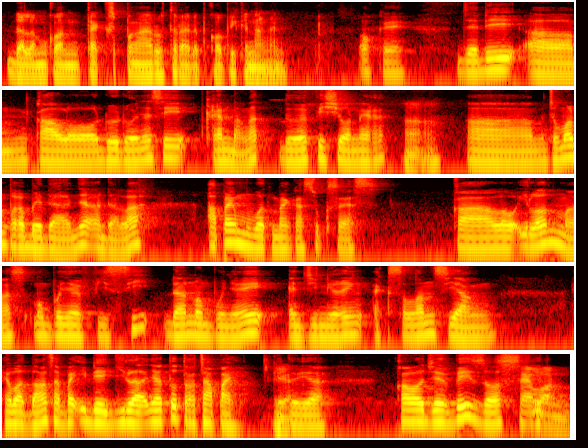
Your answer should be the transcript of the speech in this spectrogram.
dalam konteks pengaruh terhadap kopi kenangan? Oke. Jadi em, kalau dua-duanya sih keren banget, dua visioner. Heeh. Um, cuman perbedaannya adalah apa yang membuat mereka sukses. Kalau Elon Musk mempunyai visi dan mempunyai engineering excellence yang hebat banget sampai ide gilanya tuh tercapai gitu ya. Kalau Jeff Bezos, Salon.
